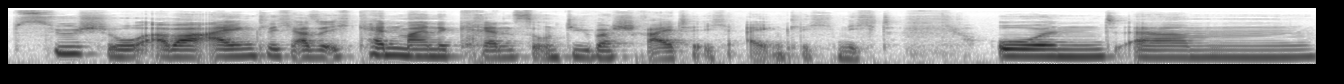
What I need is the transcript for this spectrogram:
Psycho. Aber eigentlich, also ich kenne meine Grenze und die überschreite ich eigentlich nicht. Und ähm,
